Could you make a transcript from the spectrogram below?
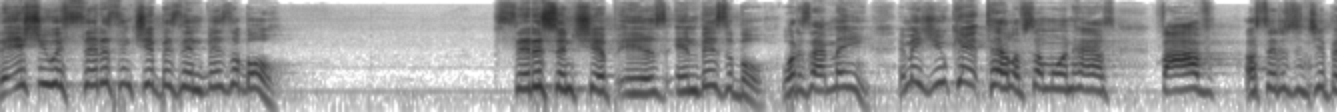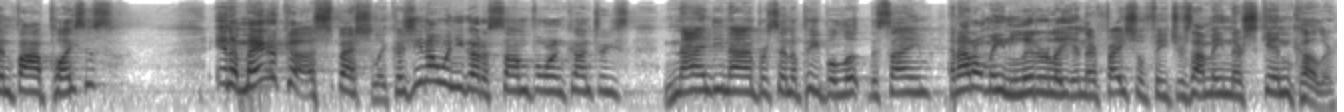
The issue is citizenship is invisible. Citizenship is invisible. What does that mean? It means you can't tell if someone has five a citizenship in five places. In America, especially, because you know when you go to some foreign countries, 99% of people look the same. And I don't mean literally in their facial features, I mean their skin color.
